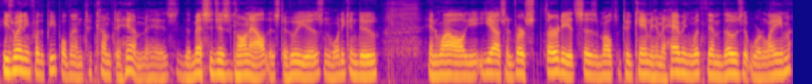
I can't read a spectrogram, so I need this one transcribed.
he's waiting for the people then to come to him. His, the message has gone out as to who he is and what he can do. And while, yes, in verse 30 it says, the multitude came to him, having with them those that were lame,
